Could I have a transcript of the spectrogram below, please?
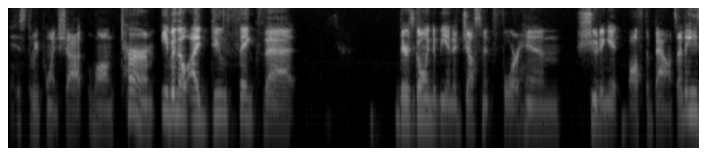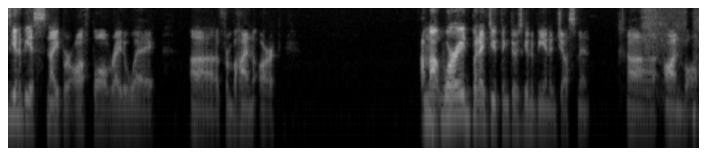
his three point shot long term, even though I do think that there's going to be an adjustment for him shooting it off the bounce. I think he's going to be a sniper off ball right away uh, from behind the arc. I'm not worried, but I do think there's going to be an adjustment uh, on ball.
